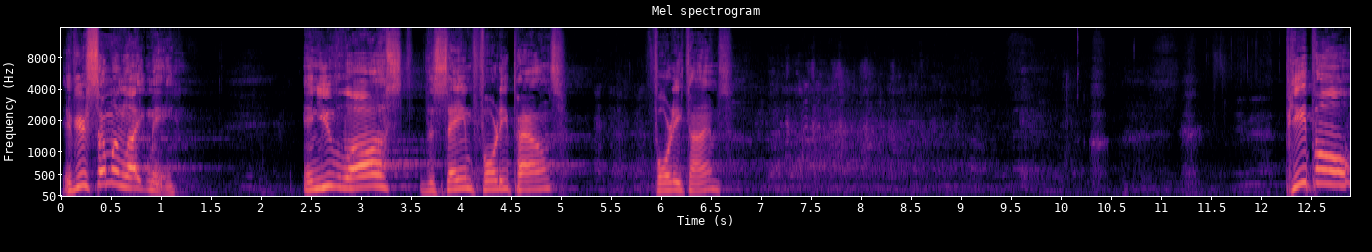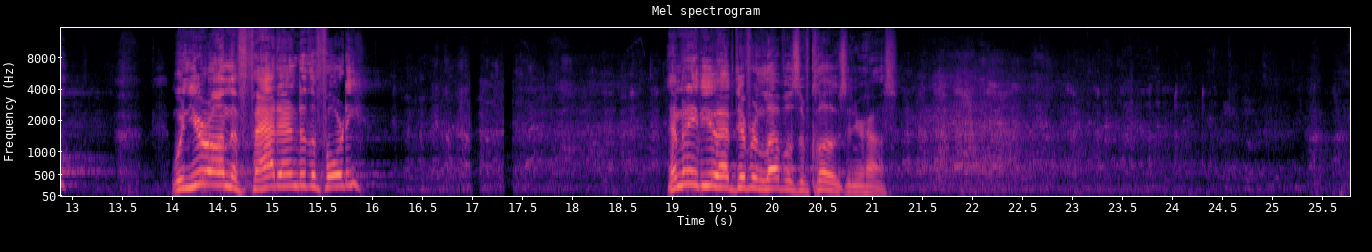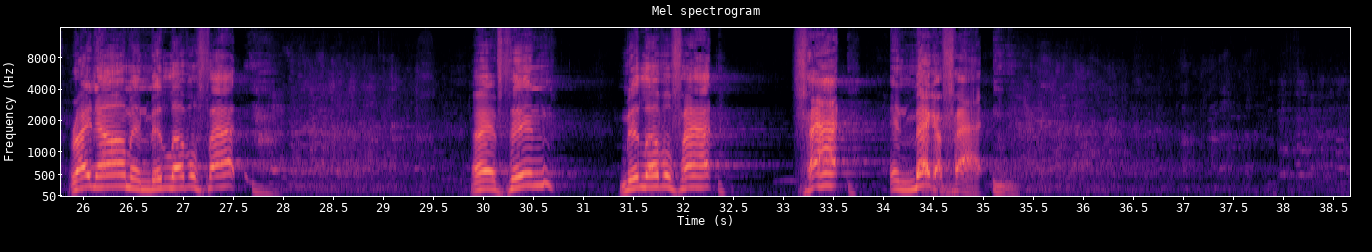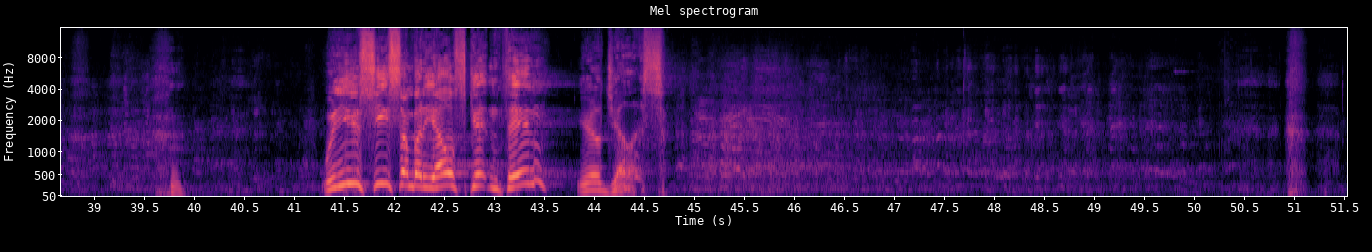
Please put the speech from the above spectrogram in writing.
If you're someone like me and you've lost the same 40 pounds 40 times, people, when you're on the fat end of the 40, how many of you have different levels of clothes in your house? Right now, I'm in mid level fat. I have thin, mid level fat, fat, and mega fat. when you see somebody else getting thin, you're jealous.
